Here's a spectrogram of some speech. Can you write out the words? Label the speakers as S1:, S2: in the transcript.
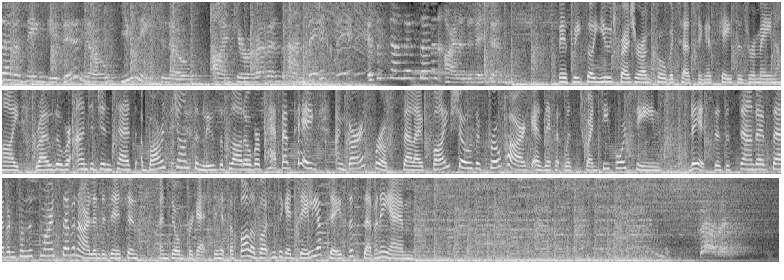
S1: Seven things you didn't know you need to know. I'm Ciara Revins, and this is the Standout 7 Ireland edition.
S2: This week saw huge pressure on COVID testing as cases remain high. Rows over antigen tests, Boris Johnson lose the plot over Peppa Pig, and Garth Brooks sell out five shows at Croke Park as if it was 2014. This is the Standout 7 from the Smart 7 Ireland edition. And don't forget to hit the follow button to get daily updates at 7am.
